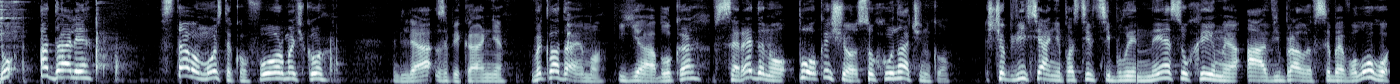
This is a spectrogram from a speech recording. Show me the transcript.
Ну, а далі ставимо ось таку формочку для запікання. Викладаємо яблука всередину поки що суху начинку. Щоб вівсяні пластівці були не сухими, а вібрали в себе вологу,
